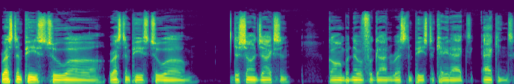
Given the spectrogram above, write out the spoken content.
rest in peace to uh, rest in peace to um, DeSean Jackson. gone but never forgotten. Rest in peace to Kate Atkins,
